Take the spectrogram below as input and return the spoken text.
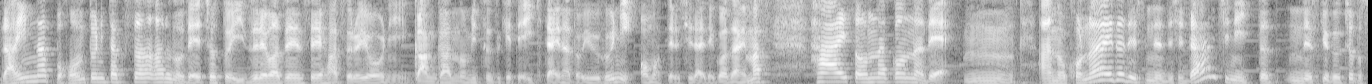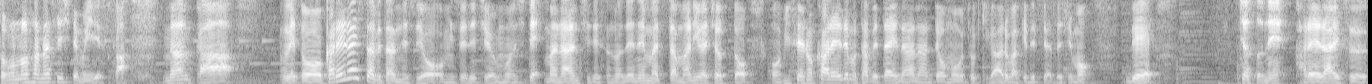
ラインナップ本当にたくさんあるので、ちょっといずれは全制覇するようにガンガン飲み続けていきたいなというふうに思ってる次第でございます。はい、そんなこんなで、うん。あの、この間ですね、私ランチに行ったんですけど、ちょっとその話してもいいですか？なんか、えっと、カレーライス食べたんですよ。お店で注文して。まあ、ランチですのでね、まあ、たまにはちょっと、お店のカレーでも食べたいな、なんて思う時があるわけですよ、私も。で、ちょっとね、カレーライス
